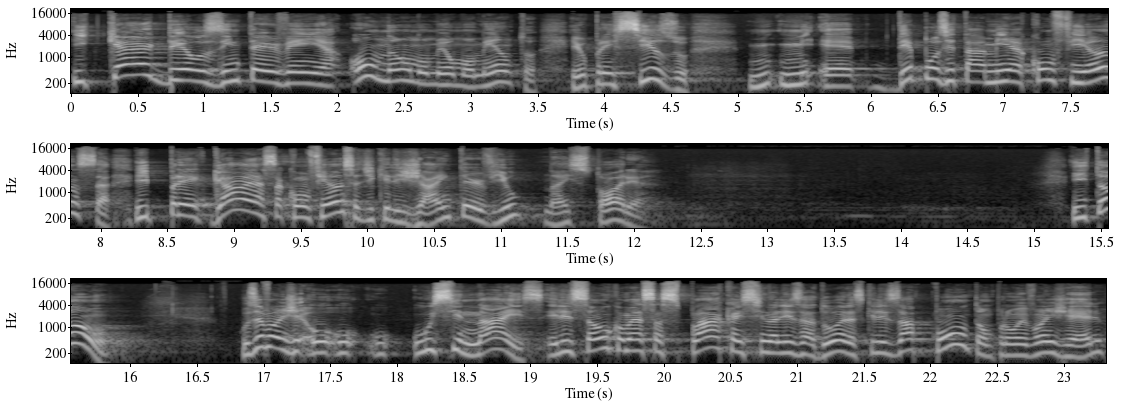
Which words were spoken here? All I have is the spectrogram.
E quer Deus intervenha ou não no meu momento, eu preciso é, depositar a minha confiança e pregar essa confiança de que Ele já interviu na história. Então, os, o, o, os sinais, eles são como essas placas sinalizadoras que eles apontam para o evangelho,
